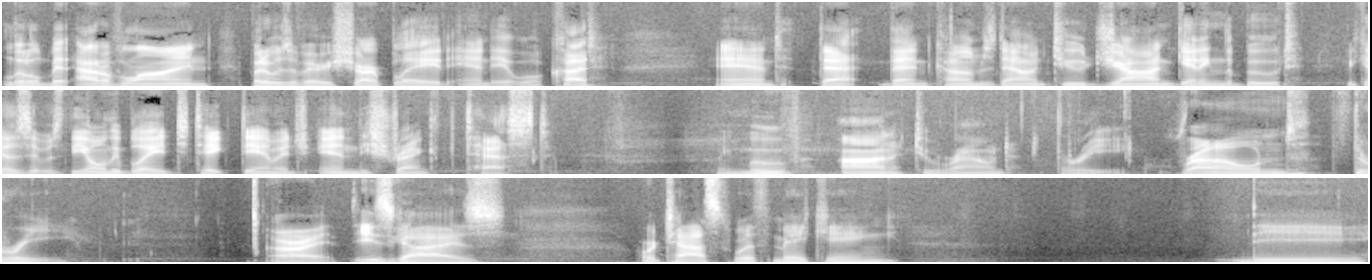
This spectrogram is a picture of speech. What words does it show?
little bit out of line, but it was a very sharp blade and it will cut. And that then comes down to John getting the boot because it was the only blade to take damage in the strength test. We move on to round three. Round three. All right, these guys were tasked with making the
